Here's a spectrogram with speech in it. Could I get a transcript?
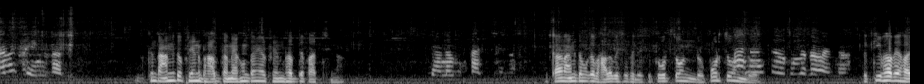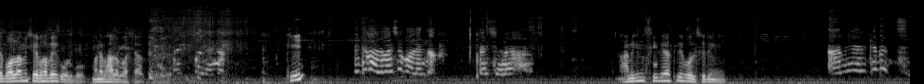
আমি ফ্রেন্ড ভাবি। কিন্তু আমি তো ফ্রেন্ড ভাবতাম এখন তো আমি আর ফ্রেন্ড ভাবতে পারছি না। কারণ আমি তোমাকে ভালোবেসে ফেলেছি প্রচণ্ড প্রচণ্ড হয় না। তো কীভাবে হয় বলো আমি সেভাবেই করব মানে ভালোবাসা। কি? এটা ভালোবাসা না। না। আমি কিন্তু সিরিয়াসলি বলছি তুমি আমি আর কে পাচ্ছি?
